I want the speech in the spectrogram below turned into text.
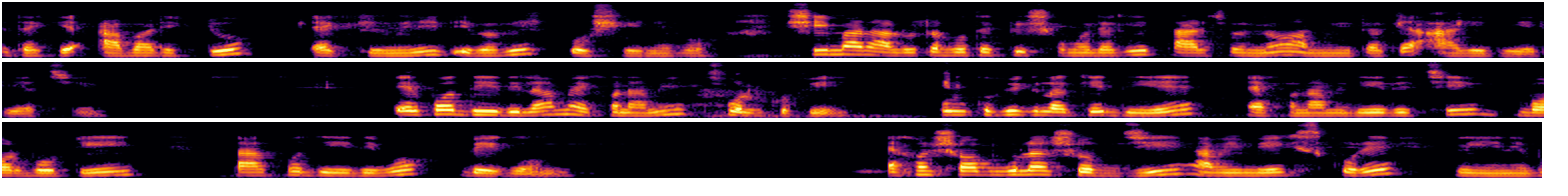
এটাকে আবার একটু এক দু মিনিট এভাবে কষিয়ে নেব। শিম আর আলুটা হতে একটু সময় লাগে, তার জন্য আমি এটাকে আগে দিয়ে দিয়েছি। এরপর দিয়ে দিলাম এখন আমি ফুলকপি। ফুলকপিগুলোকে দিয়ে এখন আমি দিয়ে দিচ্ছি বরবটি। তারপর দিয়ে দিব বেগুন। এখন সবগুলা সবজি আমি মিক্স করে নিয়ে নেব।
